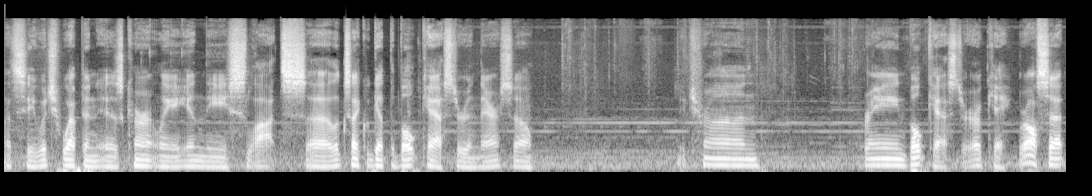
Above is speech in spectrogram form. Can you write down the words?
Let's see, which weapon is currently in the slots? Uh, looks like we got the bolt caster in there, so... Neutron, Brain, Boltcaster. Okay, we're all set.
